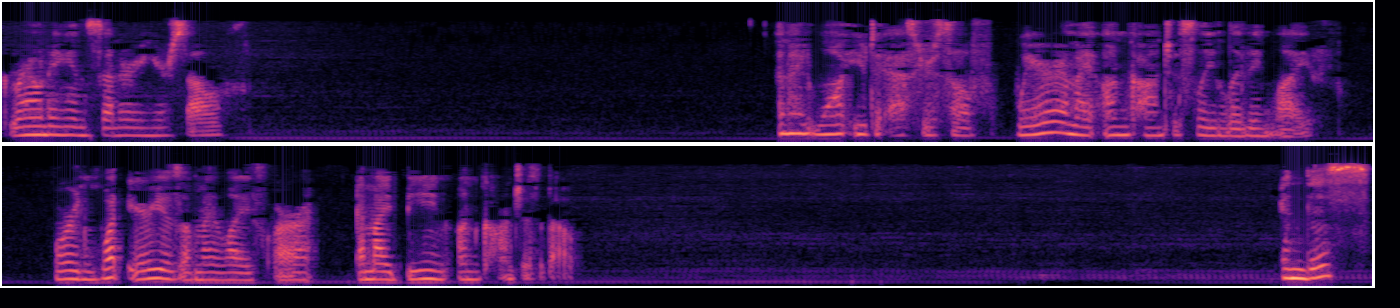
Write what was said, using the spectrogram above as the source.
grounding and centering yourself. And I'd want you to ask yourself, where am I unconsciously living life? Or in what areas of my life are am I being unconscious about? And this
